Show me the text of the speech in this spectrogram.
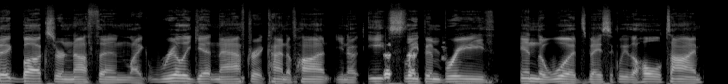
big bucks or nothing, like really getting after it kind of hunt. You know, eat, sleep, and breathe in the woods basically the whole time.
